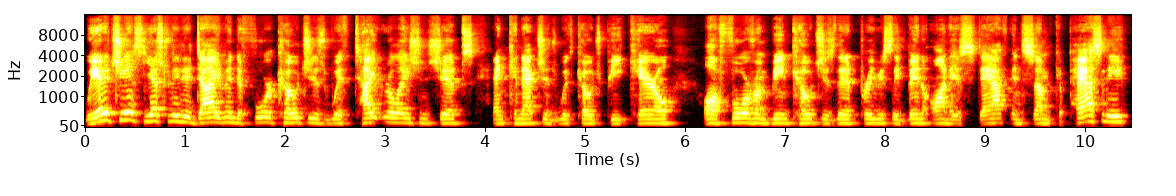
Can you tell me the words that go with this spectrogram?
We had a chance yesterday to dive into four coaches with tight relationships and connections with Coach Pete Carroll, all four of them being coaches that have previously been on his staff in some capacity.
